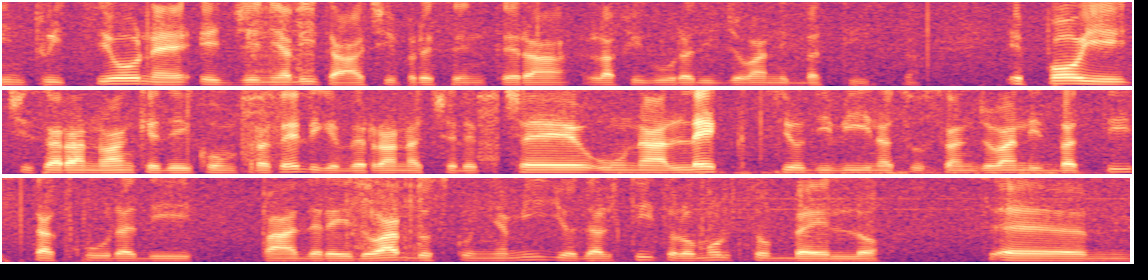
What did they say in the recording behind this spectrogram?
intuizione e genialità ci presenterà la figura di Giovanni Battista e poi ci saranno anche dei confratelli che verranno a celebrare. C'è una lezione divina su San Giovanni il Battista a cura di padre Edoardo Scognamiglio dal titolo molto bello ehm,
